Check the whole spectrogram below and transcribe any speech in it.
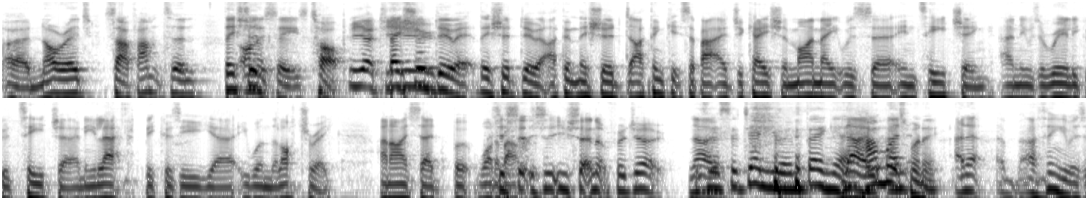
uh, Norwich, Southampton. They should- Honestly, he's top. yeah, do They you, should do it. They should do it. I think they should. I think it's about education. My mate was uh, in teaching, and he was a really good teacher, and he left because he uh, he won the lottery. And I said, "But what Is, about?" this, is it you setting up for a joke? no, Is this a genuine thing? Yeah. No, How much and- money? And uh, I think it was.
